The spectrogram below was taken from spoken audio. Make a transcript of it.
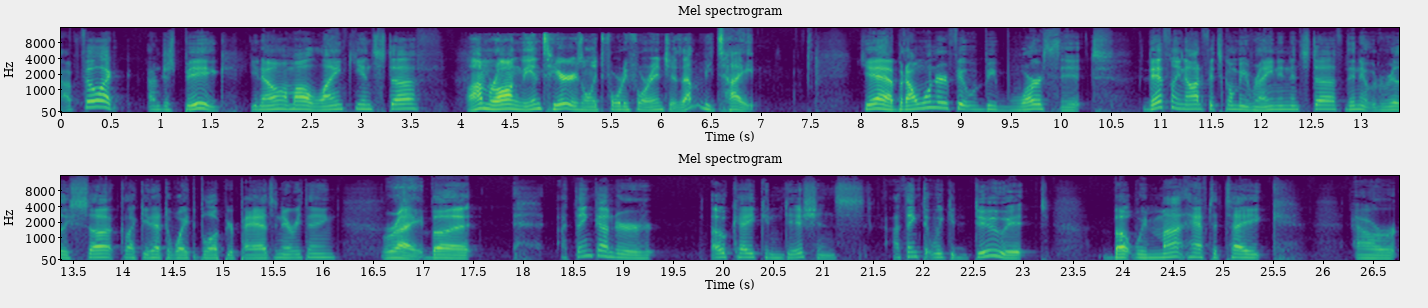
I feel like I'm just big. You know, I'm all lanky and stuff. I'm wrong. The interior is only forty four inches. That would be tight. Yeah, but I wonder if it would be worth it Definitely not if it's going to be raining and stuff. Then it would really suck. Like you'd have to wait to blow up your pads and everything. Right. But I think under okay conditions, I think that we could do it, but we might have to take our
